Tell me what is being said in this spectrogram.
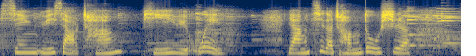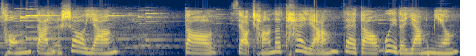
心与小肠、脾与胃。阳气的程度是从胆的少阳到小肠的太阳，再到胃的阳明，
